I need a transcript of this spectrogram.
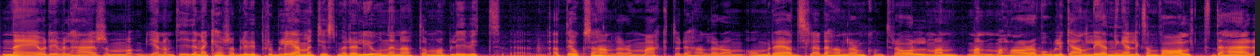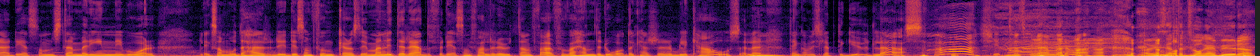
Nej, och det är väl här som genom tiderna kanske har blivit problemet just med religionerna. Att de har blivit, eh, att det också handlar om makt och det handlar om, om rädsla, det handlar om kontroll. Man, man, man har av olika anledningar liksom valt, det här är det som stämmer in i vår, liksom, och det här är det som funkar. Och så är man lite rädd för det som faller utanför. För vad händer då? Då kanske det blir kaos. Eller Mm. tänk om vi släppte Gud lös? Ah, shit, vad skulle hända då? Ja, vi sätter tillbaka i buren.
